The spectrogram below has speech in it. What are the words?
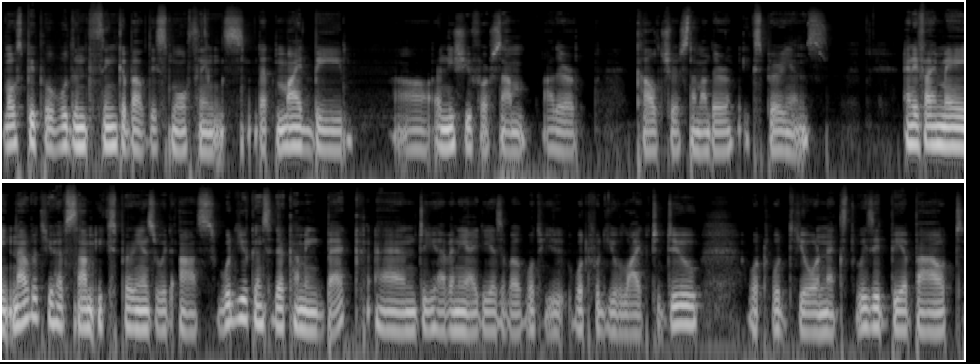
most people wouldn't think about these small things that might be uh, an issue for some other culture, some other experience. And if I may, now that you have some experience with us, would you consider coming back? And do you have any ideas about what you what would you like to do? What would your next visit be about?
